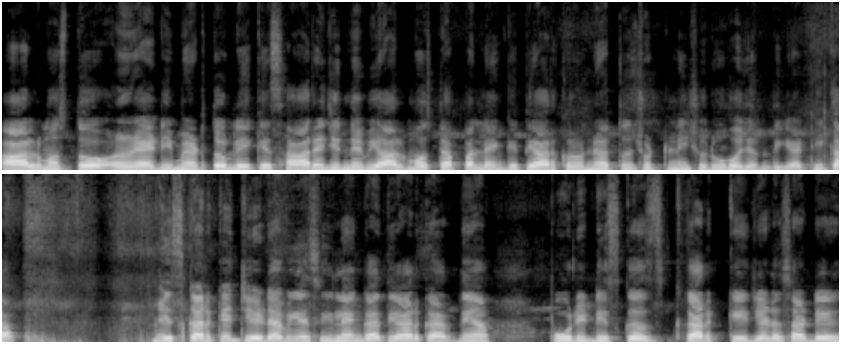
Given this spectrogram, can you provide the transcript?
ਆਲਮੋਸਟ ਤੋਂ ਰੈਡੀਮੇਡ ਤੋਂ ਲੈ ਕੇ ਸਾਰੇ ਜਿੰਨੇ ਵੀ ਆਲਮੋਸਟ ਆਪਾਂ ਲਹਿੰਗੇ ਤਿਆਰ ਕਰਾਉਂਦੇ ਆ ਉਹ ਤੋਂ ਛੁੱਟਣੀ ਸ਼ੁਰੂ ਹੋ ਜਾਂਦੀ ਆ, ਠੀਕ ਆ? ਇਸ ਕਰਕੇ ਜਿਹੜਾ ਵੀ ਅਸੀਂ ਲਹਿੰਗਾ ਤਿਆਰ ਕਰਦੇ ਆ ਪੂਰੀ ਡਿਸਕਸ ਕਰਕੇ ਜਿਹੜਾ ਸਾਡੇ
